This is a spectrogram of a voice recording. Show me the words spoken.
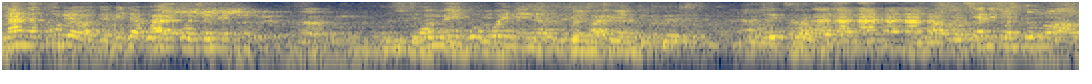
ના ના એના ના ના ના ના ના પૈસાની પણ તું ન આવ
